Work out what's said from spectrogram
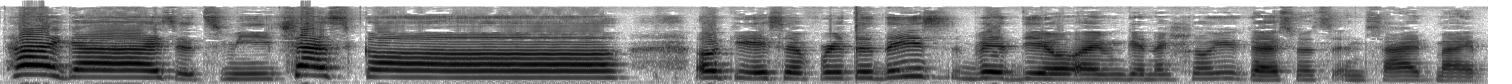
Hi guys, it's me, Chesca! Okay, so for today's video, I'm gonna show you guys what's inside my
